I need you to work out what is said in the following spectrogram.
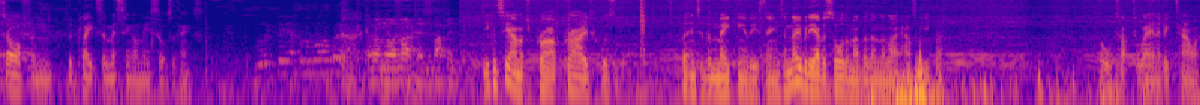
So often the plates are missing on these sorts of things. I don't know, I You can see how much pride was put into the making of these things, and nobody ever saw them other than the lighthouse keeper. All tucked away in a big tower.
